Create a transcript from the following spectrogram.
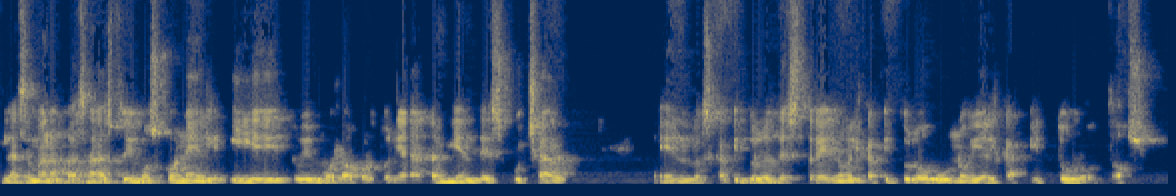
La semana pasada estuvimos con él y tuvimos la oportunidad también de escuchar en los capítulos de estreno el capítulo 1 y el capítulo 2.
